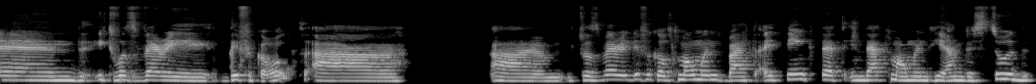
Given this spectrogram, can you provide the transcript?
And it was very difficult. Uh, um, it was very difficult moment, but I think that in that moment he understood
